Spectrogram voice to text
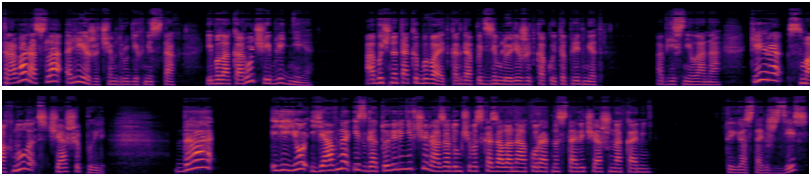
трава росла реже, чем в других местах, и была короче и бледнее. Обычно так и бывает, когда под землей лежит какой-то предмет, — объяснила она. Кейра смахнула с чаши пыль. «Да, ее явно изготовили не вчера», — задумчиво сказала она, аккуратно ставя чашу на камень. «Ты ее оставишь здесь?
